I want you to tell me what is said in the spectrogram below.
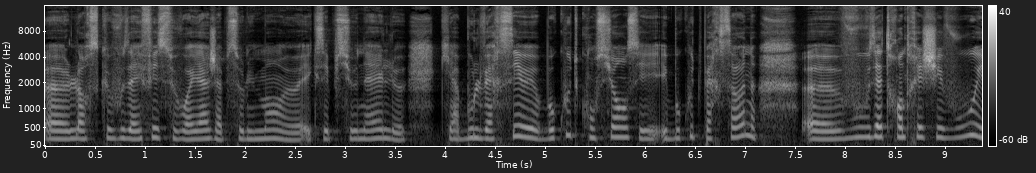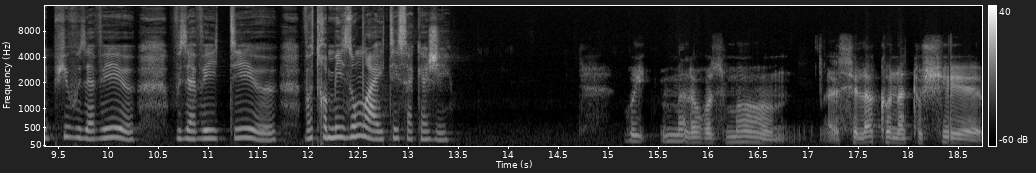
euh, lorsque vous avez fait ce voyage absolument euh, exceptionnel qui a bouleversé beaucoup de conscience et, beaucoup de personnes. vous êtes rentré chez vous et puis vous avez, vous avez été, votre maison a été saccagée. Oui, malheureusement, euh, c'est là qu'on a touché, euh,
